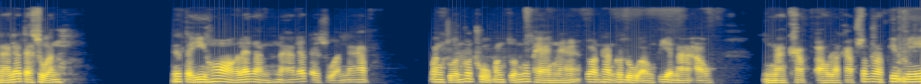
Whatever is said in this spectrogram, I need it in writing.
นะแล้วแต่สวน แล้วแต่ยี่ห้อก็แล้วกันนะ แล้วแต่สวนนะครับ บางสวนก็ถูกบางสวนก็แพงนะฮะก็ท่านก็ดูเอาพิจารณาเอานะครับ เอาละครับสำหรับคลิปนี้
